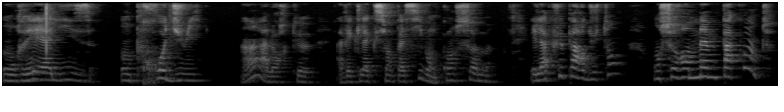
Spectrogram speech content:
on réalise, on produit, hein, alors que avec l'action passive, on consomme. Et la plupart du temps, on ne se rend même pas compte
